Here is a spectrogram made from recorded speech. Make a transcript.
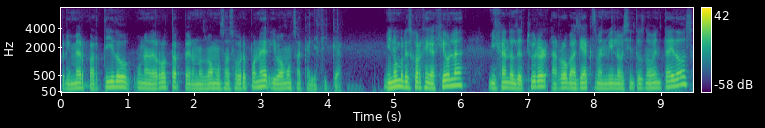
primer partido, una derrota, pero nos vamos a sobreponer y vamos a calificar. Mi nombre es Jorge Gagiola, mi handle de Twitter arroba Gaxman1992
